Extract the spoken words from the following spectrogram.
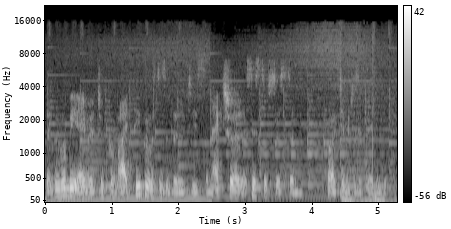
that we will be able to provide people with disabilities an actual assistive system for activities of daily living.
